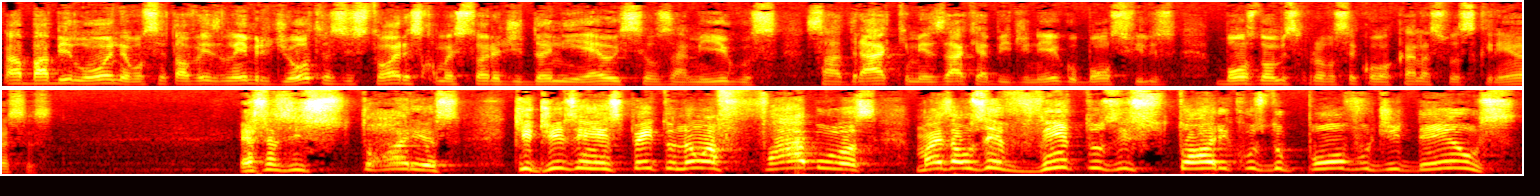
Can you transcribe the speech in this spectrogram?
a Babilônia. Você talvez lembre de outras histórias, como a história de Daniel e seus amigos, Sadraque, Mesaque e Abidnego, bons filhos, bons nomes para você colocar nas suas crianças. Essas histórias que dizem respeito não a fábulas, mas aos eventos históricos do povo de Deus.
